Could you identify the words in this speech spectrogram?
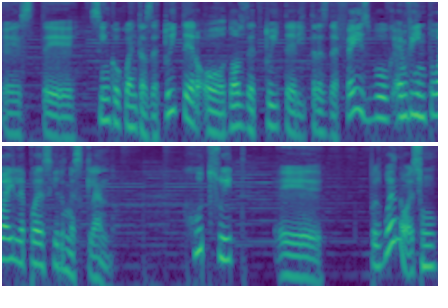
Este, cinco cuentas de Twitter o dos de Twitter y tres de Facebook. En fin, tú ahí le puedes ir mezclando. Hootsuite, eh, pues bueno, es un,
